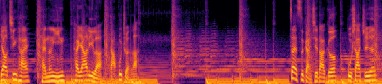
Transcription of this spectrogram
要清台才能赢，太压力了，打不准了。再次感谢大哥不杀之恩。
